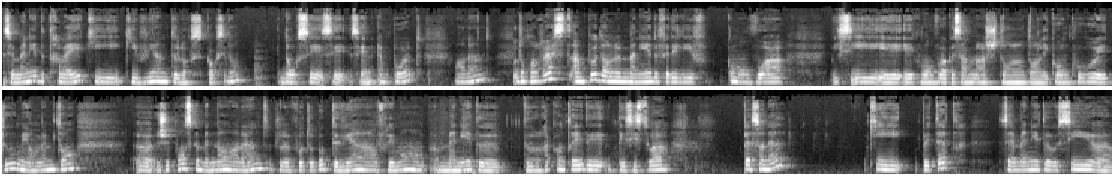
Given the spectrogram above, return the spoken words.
c'est une manière de travailler qui, qui vient de l'Occident. Donc, c'est, c'est, c'est un import en Inde. Donc, on reste un peu dans la manière de faire des livres, comme on voit ici et, qu'on voit que ça marche dans, les concours et tout, mais en même temps, euh, je pense que maintenant en Inde, le photobook devient vraiment une manière de, raconter des, histoires personnelles qui peut-être c'est une manière de aussi euh,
